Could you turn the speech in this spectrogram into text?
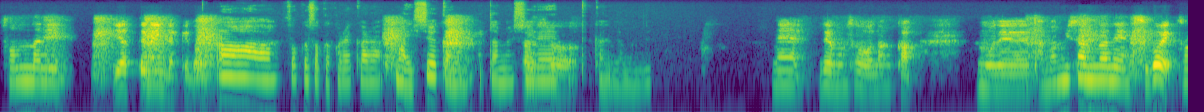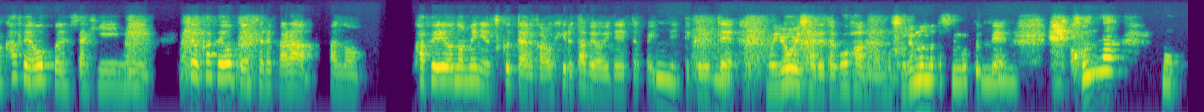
そんなにやってないんだけど。ああそっかそっかこれから。まあ1週間お試しでって感じだもんね。ね。でもそうなんかもうねたまみさんがねすごいそのカフェオープンした日に今日カフェオープンするからあのカフェ用のメニュー作ってあるからお昼食べおいでとか言って言ってくれて、もう用意されたご飯がもうそれもまたすごくて、うん。えこんなもう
